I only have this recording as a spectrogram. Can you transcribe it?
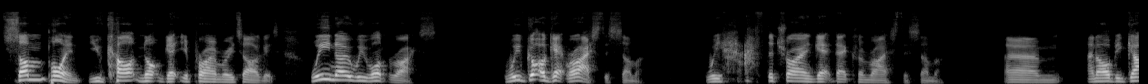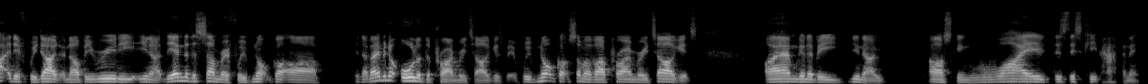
some point, you can't not get your primary targets. We know we want Rice. We've got to get Rice this summer. We have to try and get Declan Rice this summer. Um, and I'll be gutted if we don't. And I'll be really, you know, at the end of the summer, if we've not got our you know, maybe not all of the primary targets, but if we've not got some of our primary targets, I am going to be, you know, asking why does this keep happening?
